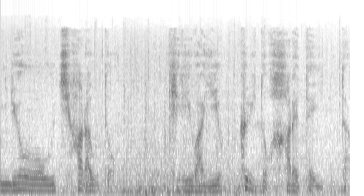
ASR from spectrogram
怨霊を打ち払うと霧はゆっくりと晴れていった。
